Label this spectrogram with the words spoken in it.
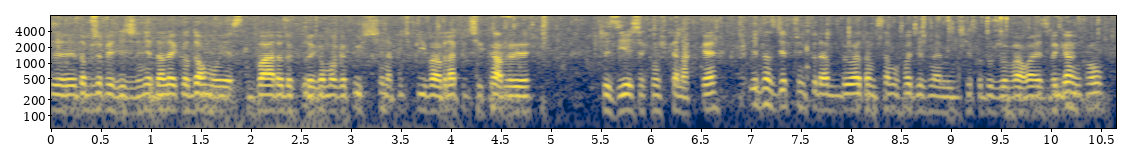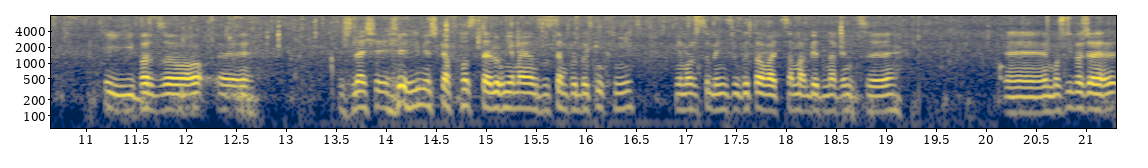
e, dobrze wiedzieć, że niedaleko domu jest bar, do którego mogę pójść się napić piwa, napić się kawy, czy zjeść jakąś kanapkę. Jedna z dziewczyn, która była tam w samochodzie z nami dzisiaj podróżowała, jest weganką i bardzo e, źle się mieszka w hostelu, nie mając dostępu do kuchni. Nie może sobie nic ugotować, sama biedna, więc e, możliwe, że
